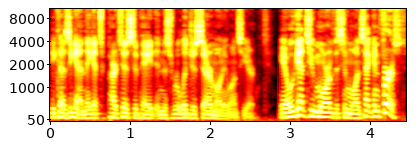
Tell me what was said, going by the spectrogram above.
because, again, they get to participate in this religious ceremony once a year. Yeah, we'll get to more of this in one second. First,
